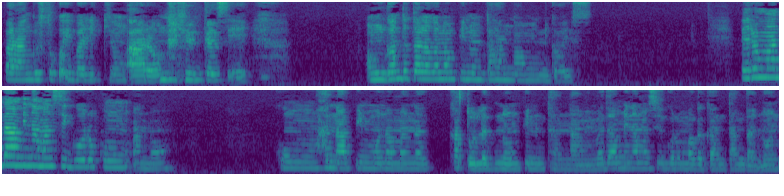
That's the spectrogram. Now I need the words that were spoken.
Parang gusto ko ibalik yung araw na yun kasi ang ganda talaga ng pinuntahan namin guys. Pero madami naman siguro kung ano, kung hanapin mo naman na katulad nung pinuntahan namin, madami naman siguro magagandang ganun.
